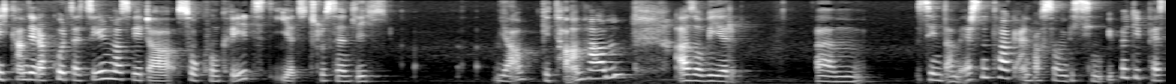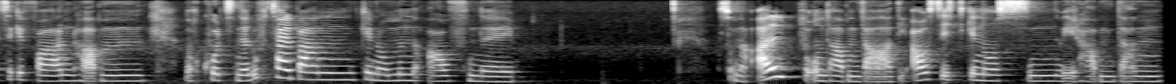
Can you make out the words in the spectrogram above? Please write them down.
Ich kann dir auch kurz erzählen, was wir da so konkret jetzt schlussendlich ja, getan haben. Also wir ähm, sind am ersten Tag einfach so ein bisschen über die Pässe gefahren, haben noch kurz eine Luftseilbahn genommen auf eine so eine Alp und haben da die Aussicht genossen. Wir haben dann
